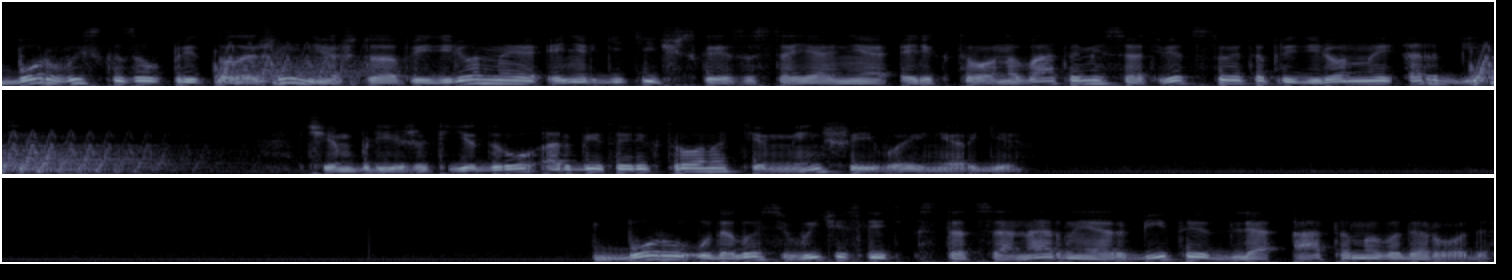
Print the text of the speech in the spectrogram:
Бор высказал предположение, что определенное энергетическое состояние электрона в атоме соответствует определенной орбите. Чем ближе к ядру орбиты электрона, тем меньше его энергия. Бору удалось вычислить стационарные орбиты для атома водорода.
